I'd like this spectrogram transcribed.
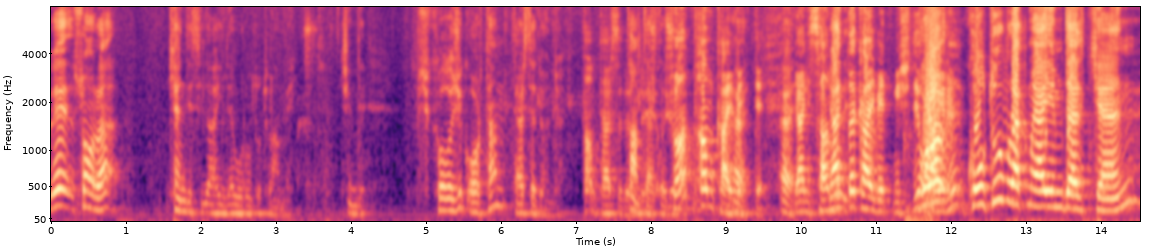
Ve sonra kendi silahıyla vuruldu Turan Bey. Şimdi psikolojik ortam terse döndü. Tam tersi döndü. Tam Şu- tersi Şu, döndü. an tam kaybetti. Evet, evet. Yani sandıkta Yani- kaybetmişti o ayrı. koltuğu bırakmayayım derken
